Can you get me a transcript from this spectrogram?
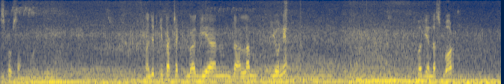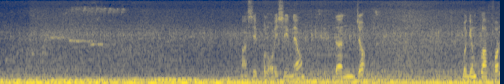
bisa lanjut kita cek bagian dalam unit. Bagian dashboard masih full original dan jok bagian plafon.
